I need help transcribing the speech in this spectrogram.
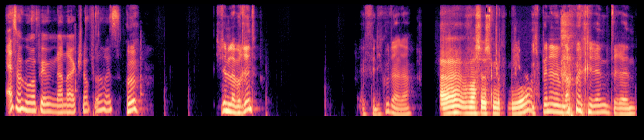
Erstmal gucken, ob hier irgendein anderer Knopf noch ist. Hä? Ich bin im Labyrinth. Finde ich gut, Alter. Äh, was ist mit mir? Ich bin in einem Labyrinth drin.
